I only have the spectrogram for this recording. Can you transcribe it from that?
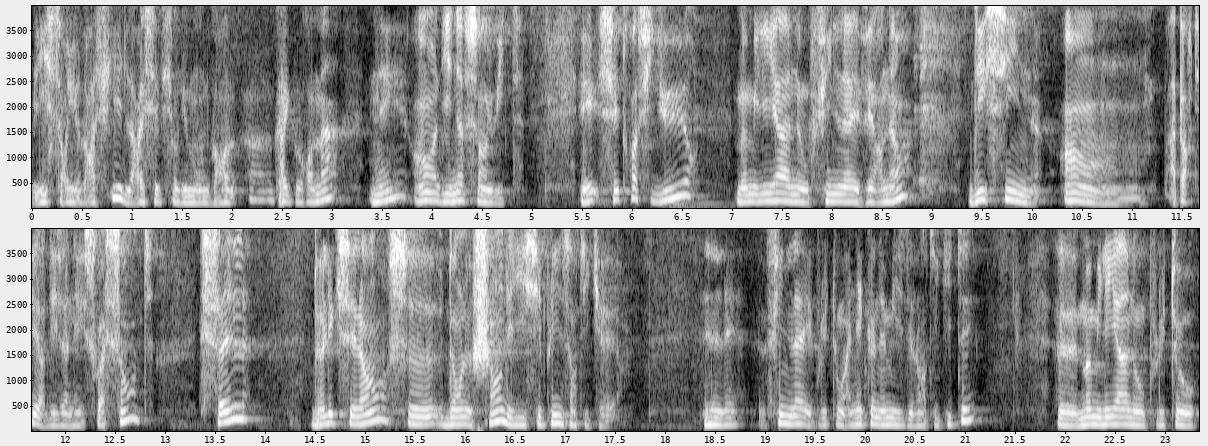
l'historiographie et de la réception du monde gréco-romain, né en 1908. Et ces trois figures, Momigliano, Finlay et Vernon, dessinent à partir des années 60 celle de l'excellence dans le champ des disciplines antiquaires. Finlay est plutôt un économiste de l'Antiquité, Momigliano plutôt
